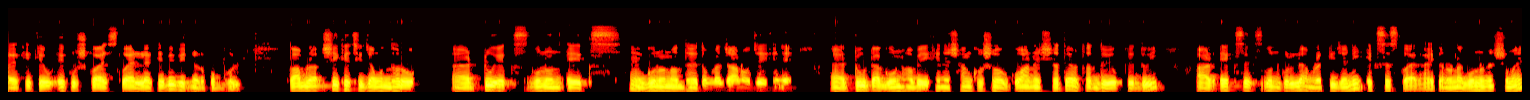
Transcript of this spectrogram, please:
লেখে, কেউ একুশ ক স্কোয়ার লেখে, বিভিন্ন রকম ভুল। তো আমরা শিখেছি যেমন ধরো টু এক্স গুণন এক্স হ্যাঁ গুণন অধ্যায়ে তোমরা জানো যে এখানে টুটা গুণ হবে এখানে সাংখ্য ওয়ানের সাথে, অর্থাৎ দুই অক্ষে দুই। আর এক্স এক্স গুণ করলে আমরা কি জানি এক্স স্কোয়ার হয়। কেননা গুণনের সময়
